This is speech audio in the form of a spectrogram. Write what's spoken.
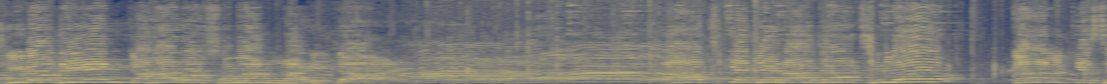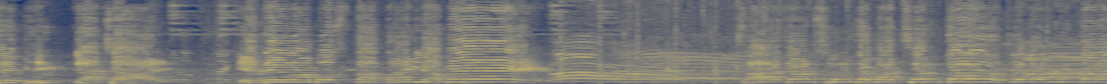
চিরদিন কাহারও সমান নাহি যায়। আজকে যে রাজা ছিল, কালকে সে ভিক্ষা চায়। এদের অবস্থা তাই হবে। শাহজাহান শুনতে পাচ্ছেন তো? জেলের ভিতরে।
